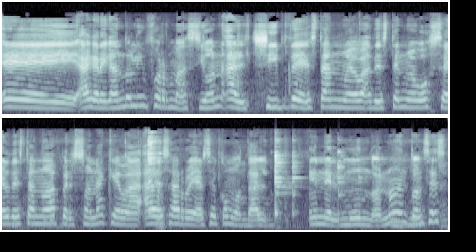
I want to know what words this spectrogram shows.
eh, agregando la información al chip de esta nueva, de este nuevo ser, de esta nueva persona que va a desarrollarse como tal en el mundo, ¿no? Entonces,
